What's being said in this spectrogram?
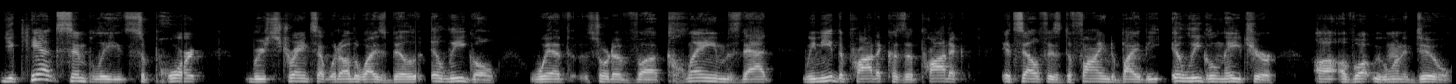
you can't simply support restraints that would otherwise be illegal with sort of uh, claims that we need the product because the product itself is defined by the illegal nature uh, of what we want to do.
